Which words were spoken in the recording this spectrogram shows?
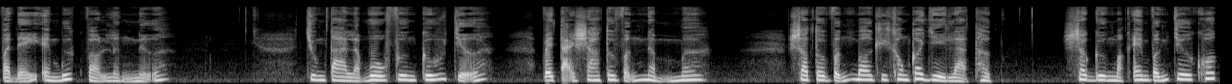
và để em bước vào lần nữa. Chúng ta là vô phương cứu chữa. Vậy tại sao tôi vẫn nằm mơ? Sao tôi vẫn mơ khi không có gì là thật? Sao gương mặt em vẫn chưa khuất?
